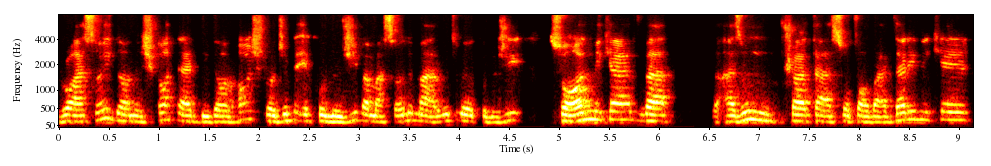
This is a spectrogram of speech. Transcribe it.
رؤسای دانشگاه در دیدارهاش راجع به اکولوژی و مسائل مربوط به اکولوژی سوال می‌کرد و از اون شاید تاسف آورتر اینه که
